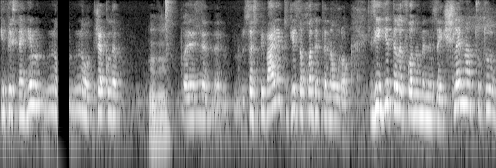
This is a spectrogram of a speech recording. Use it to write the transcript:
і після гімн, ну, ну вже коли Угу. заспіває, тоді заходите на урок. З її телефону ми не зайшли на ту, ту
